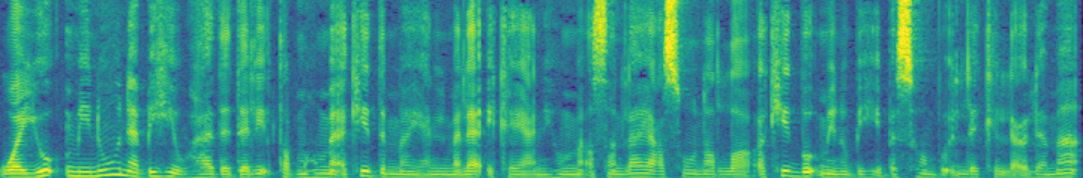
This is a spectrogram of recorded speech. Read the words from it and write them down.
ويؤمنون به. وهذا دليل. طب ما هم أكيد ما يعني الملائكة يعني هم أصلا لا يعصون الله. أكيد بؤمنوا به. بس هم بقول لك العلماء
